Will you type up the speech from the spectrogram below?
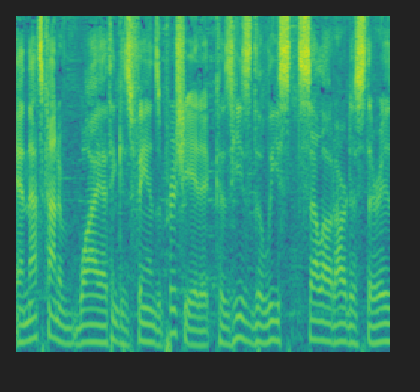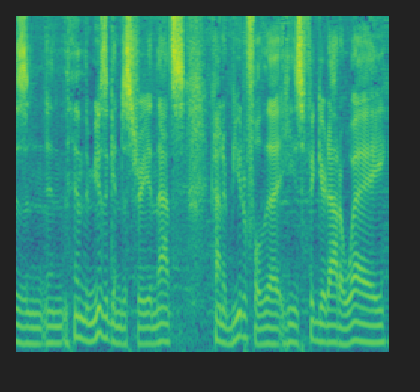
and that's kind of why I think his fans appreciate it because he's the least sellout artist there is in, in, in, the music industry, and that's kind of beautiful that he's figured out a way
